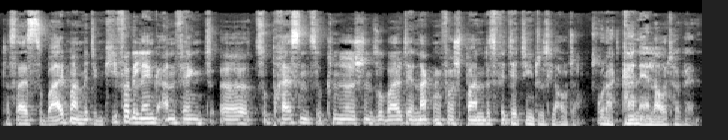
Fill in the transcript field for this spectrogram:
Das heißt, sobald man mit dem Kiefergelenk anfängt äh, zu pressen, zu knirschen, sobald der Nacken verspannt ist, wird der Tinnitus lauter oder kann er lauter werden.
